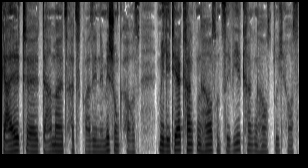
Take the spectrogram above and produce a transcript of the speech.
galt äh, damals als quasi eine Mischung aus Militärkrankenhaus und Zivilkrankenhaus durchaus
